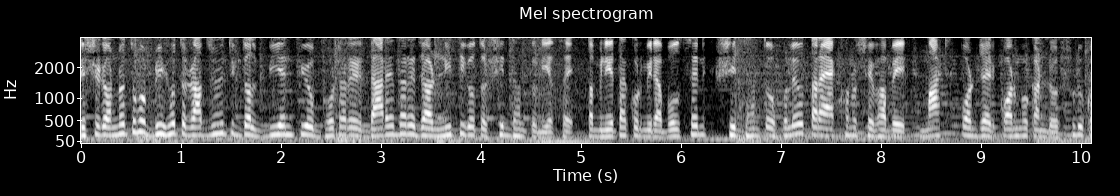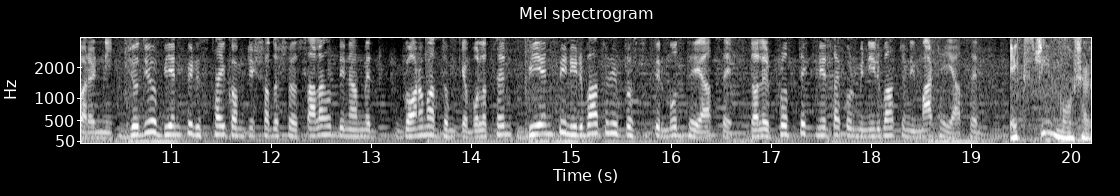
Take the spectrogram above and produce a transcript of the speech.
দেশের অন্যতম বৃহৎ রাজনৈতিক দল বিএনপি ও ভোটারের দ্বারে দ্বারে যাওয়ার নীতিগত সিদ্ধান্ত নিয়েছে। তবে নেতাকর্মীরা বলছেন, সিদ্ধান্ত হলেও তারা এখনও সেভাবে মাঠ পর্যায়ের কর্মকাণ্ড শুরু করেননি। যদিও বিএনপির স্থায়ী কমিটির সদস্য সালাহুদ্দিন আহমেদ গণমাধ্যমকে বলেছেন, বিএনপি নির্বাচনী প্রস্তুতির মধ্যেই আছে। দলের প্রত্যেক নেতাকর্মী নির্বাচনী মাঠেই আছেন। এক্সট্রিম মশার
